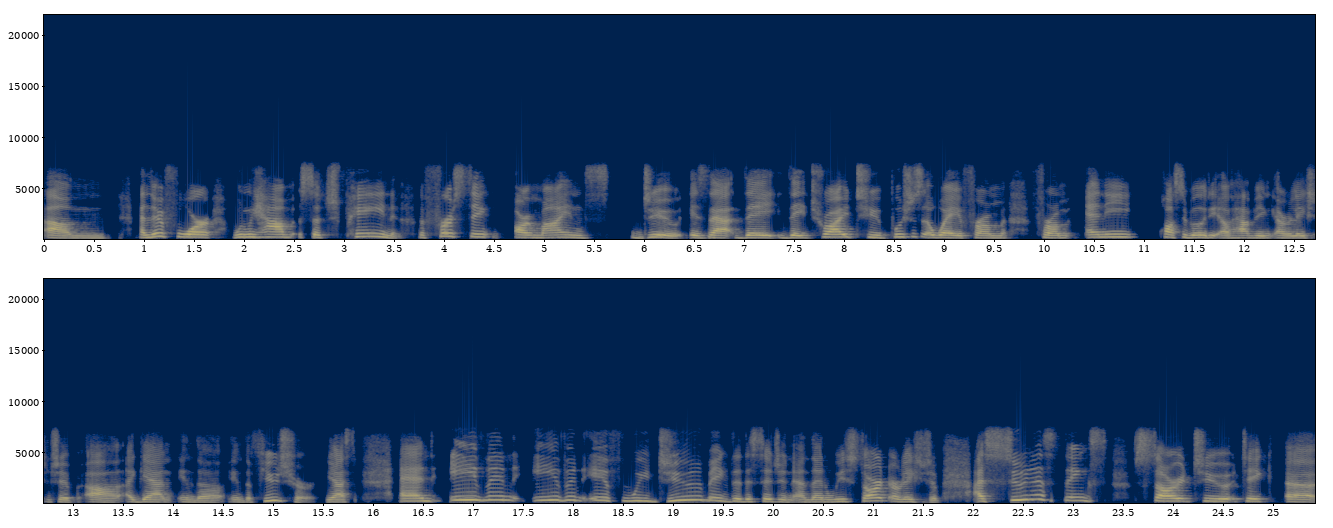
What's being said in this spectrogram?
Um, and therefore, when we have such pain, the first thing our minds do is that they they try to push us away from from any possibility of having a relationship uh, again in the in the future yes? And even even if we do make the decision and then we start a relationship as soon as things start to take uh,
